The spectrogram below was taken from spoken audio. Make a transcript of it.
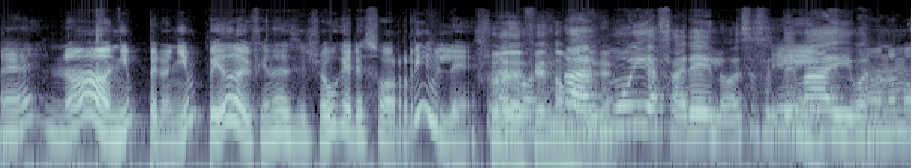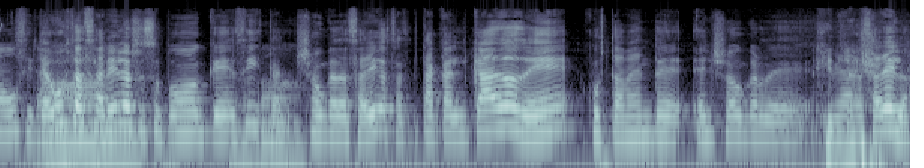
¿Eh? No, ni, pero ni en pedo defiende ese Joker, es horrible. Yo lo defiendo a Ah, es muy azarelo, ese es el tema. Y no, bueno, no me gusta. si te gusta Azarelo, yo supongo que sí, está Joker de Azarelo, está, está calcado de justamente el Joker de Hitler. Julián Azarelo.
